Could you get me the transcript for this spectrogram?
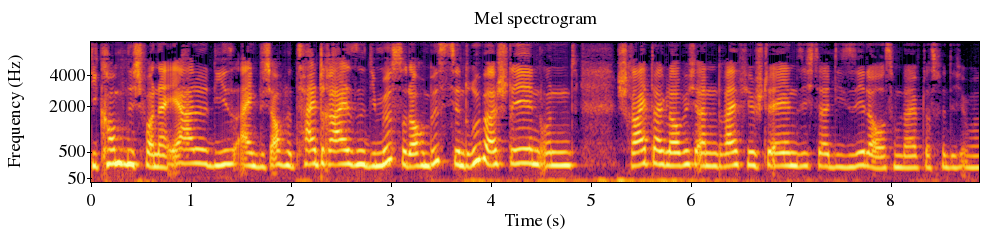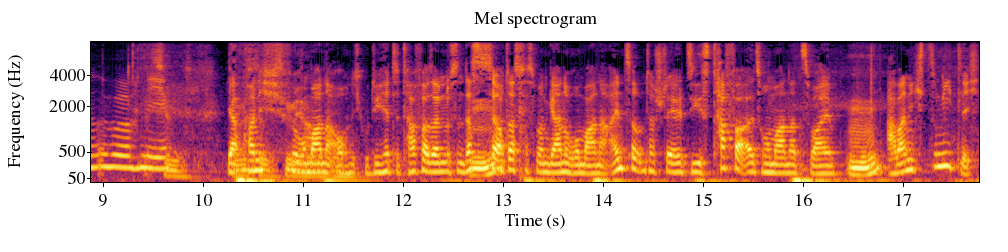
die kommt nicht von der Erde, die ist eigentlich auch eine Zeitreisende, die müsste doch ein bisschen drüber stehen und schreit da, glaube ich, an drei, vier Stellen sich da die Seele aus dem Leib. Das finde ich immer, oh, nee. Stimmt. Ja, fand ich für Romana auch nicht gut. Die hätte tougher sein müssen. Das ist ja auch das, was man gerne Romana 1 unterstellt. Sie ist tougher als Romana 2, aber nicht so niedlich.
